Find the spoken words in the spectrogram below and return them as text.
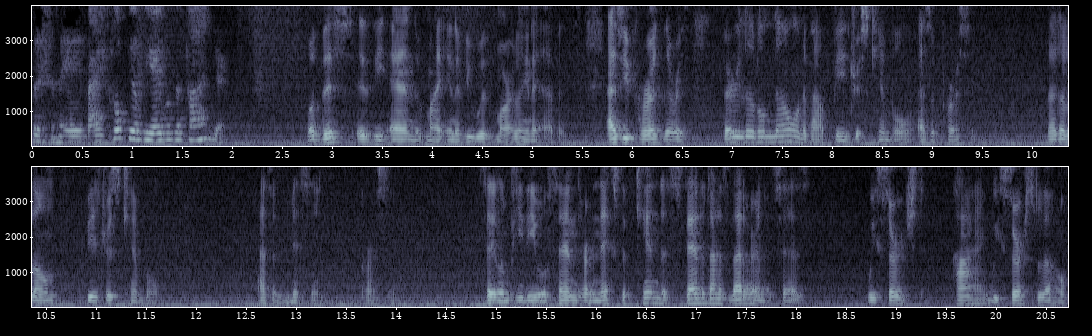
Listen, Abe, I hope you'll be able to find her. Well, this is the end of my interview with Marlena Evans. As you've heard, there is very little known about Beatrice Kimball as a person, let alone Beatrice Kimball as a missing person. Salem PD will send her next of kin a standardized letter and it says, We searched high, we searched low,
